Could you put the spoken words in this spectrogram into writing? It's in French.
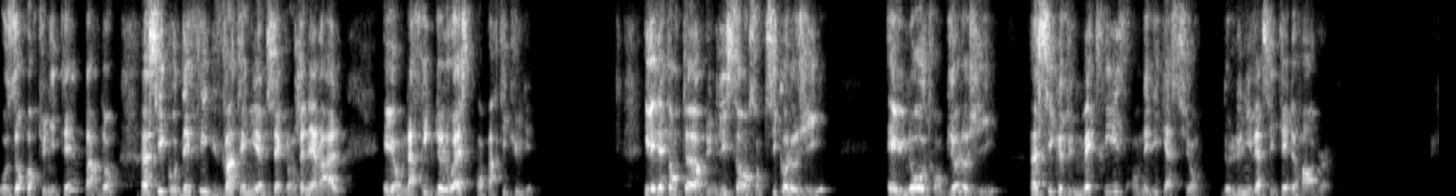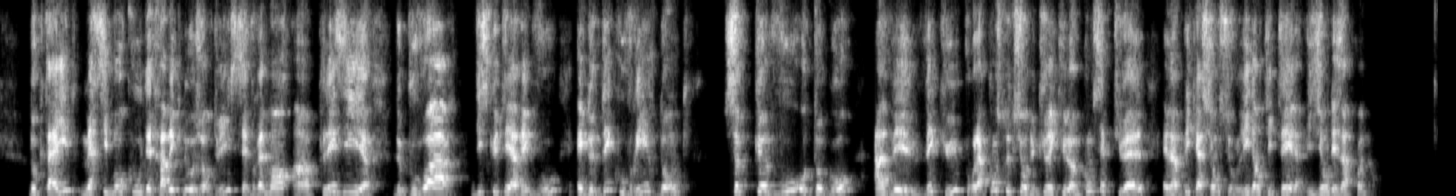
opportunités pardon, ainsi qu'aux défis du XXIe siècle en général et en Afrique de l'Ouest en particulier. Il est détenteur d'une licence en psychologie et une autre en biologie, ainsi que d'une maîtrise en éducation de l'Université de Harvard. Donc Taïd, merci beaucoup d'être avec nous aujourd'hui. C'est vraiment un plaisir de pouvoir discuter avec vous et de découvrir donc ce que vous, au Togo, avait vécu pour la construction du curriculum conceptuel et l'implication sur l'identité et la vision des apprenants.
